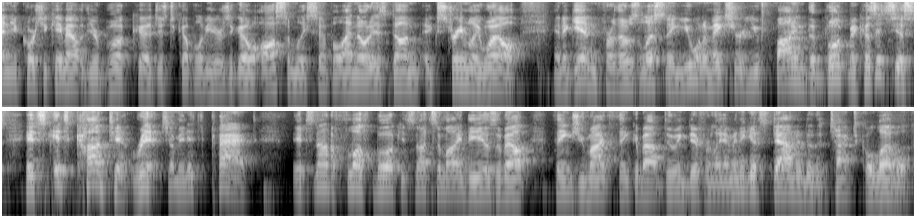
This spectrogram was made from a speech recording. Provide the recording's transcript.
and of course, you came out with your book uh, just a couple of years ago, Awesomely Simple. I know it has done extremely well. And again, for those listening, you want to make sure you find the book because it's just it's it's content rich. I mean, it's packed. It's not a fluff book. It's not some ideas about things you might think about doing differently. I mean, it gets down into the tactical level.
